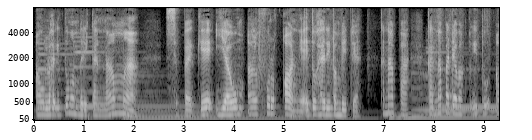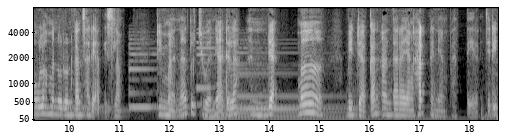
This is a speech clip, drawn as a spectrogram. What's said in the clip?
Allah itu memberikan nama sebagai Yaum Al-Furqan, yaitu hari pembeda. Kenapa? Karena pada waktu itu Allah menurunkan syariat Islam, di mana tujuannya adalah hendak membedakan antara yang hak dan yang batil. Jadi,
